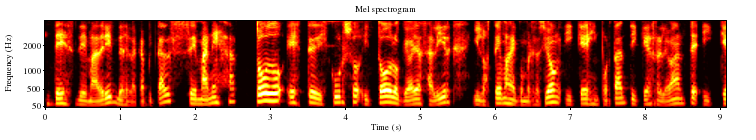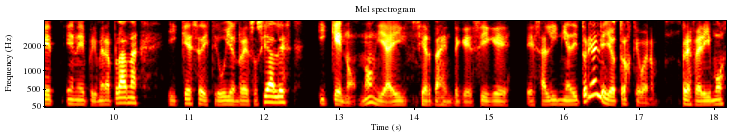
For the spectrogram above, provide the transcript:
desde Madrid, desde la capital, se maneja todo este discurso y todo lo que vaya a salir y los temas de conversación y qué es importante y qué es relevante y qué tiene primera plana y qué se distribuye en redes sociales y qué no, ¿no? Y hay cierta gente que sigue esa línea editorial y hay otros que, bueno, preferimos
